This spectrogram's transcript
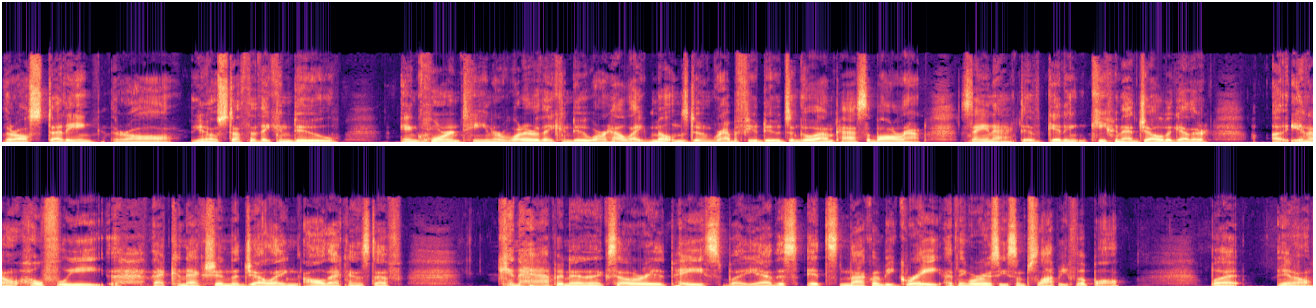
they're all studying. They're all you know stuff that they can do in quarantine or whatever they can do, or hell, like Milton's doing, grab a few dudes and go out and pass the ball around, staying active, getting keeping that gel together. Uh, you know, hopefully that connection, the gelling, all that kind of stuff can happen at an accelerated pace. But yeah, this it's not going to be great. I think we're going to see some sloppy football, but you know,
